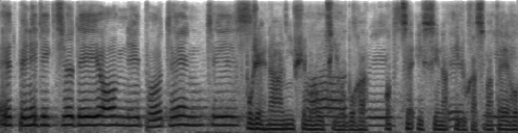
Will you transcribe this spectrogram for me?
Et benedictio Dei omnipotentis. Požehnání všemohoucího Boha, Otce i Syna i Ducha Svatého,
